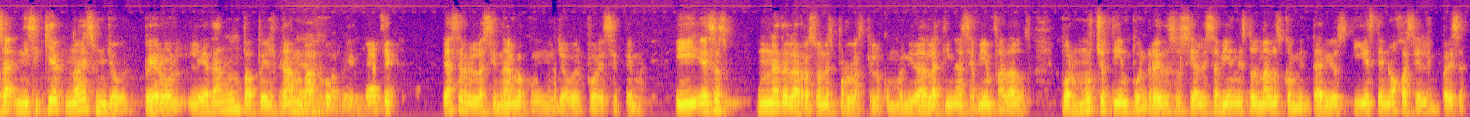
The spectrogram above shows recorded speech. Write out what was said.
sea, ni siquiera, no es un Jover, pero le dan un papel Le tan bajo papel que te hace, te hace relacionarlo con un Jover por ese tema. Y esa es una de las razones por las que la comunidad latina se había enfadado. Por mucho tiempo en redes sociales habían estos malos comentarios y este enojo hacia la empresa,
